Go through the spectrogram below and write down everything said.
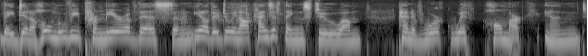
they did a whole movie premiere of this, and you know they're doing all kinds of things to um, kind of work with Hallmark, and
